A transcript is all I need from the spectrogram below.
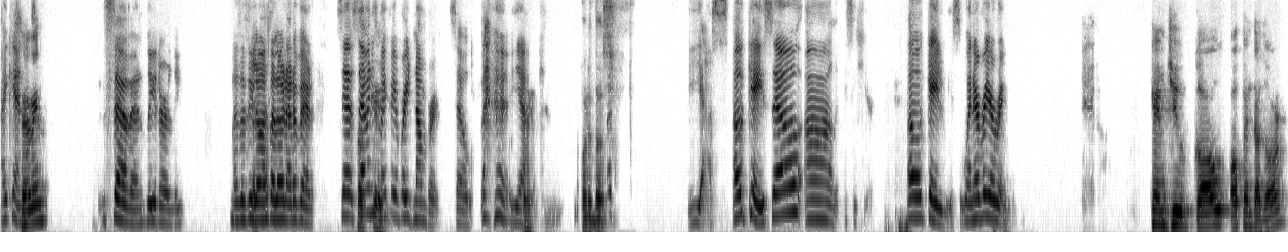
I can't. Seven. Seven, literally. No sé si lo vas a lograr ver. Se- Seven is my favorite number. So, yeah. Okay. Por dos. Yes. Okay, so uh let me see here. Okay, Luis, whenever you're ready. Can you go open the door?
